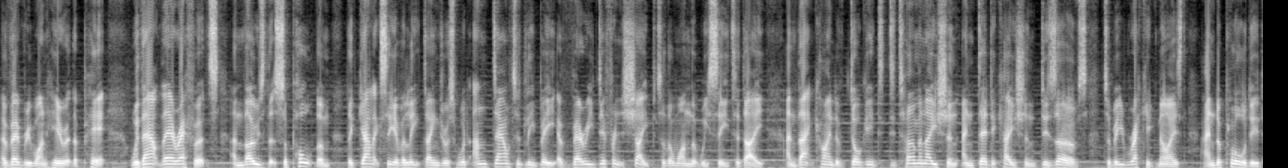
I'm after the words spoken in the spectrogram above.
of everyone here at the pit. Without their efforts and those that support them the galaxy of Elite Dangerous would undoubtedly be a very different shape to the one that we see today and that kind of dogged determination and dedication deserves to be recognised and applauded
